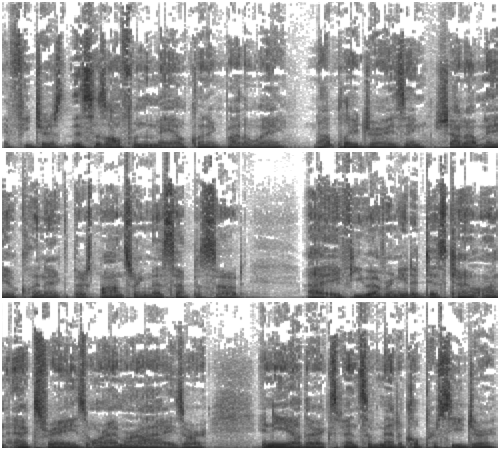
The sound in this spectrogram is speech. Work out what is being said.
it features, this is all from the Mayo Clinic, by the way, not plagiarizing. Shout out Mayo Clinic. They're sponsoring this episode. Uh, if you ever need a discount on x-rays or MRIs or any other expensive medical procedure,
